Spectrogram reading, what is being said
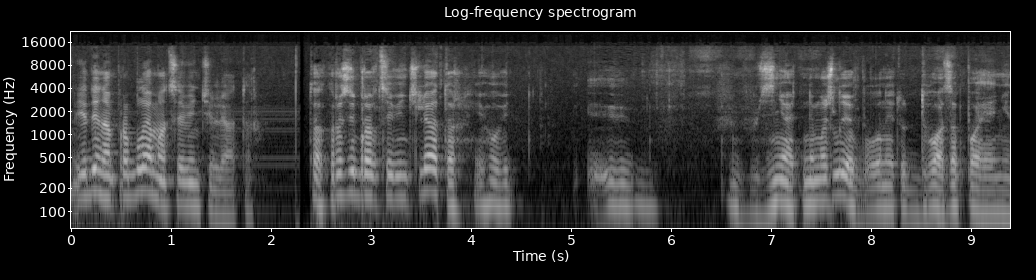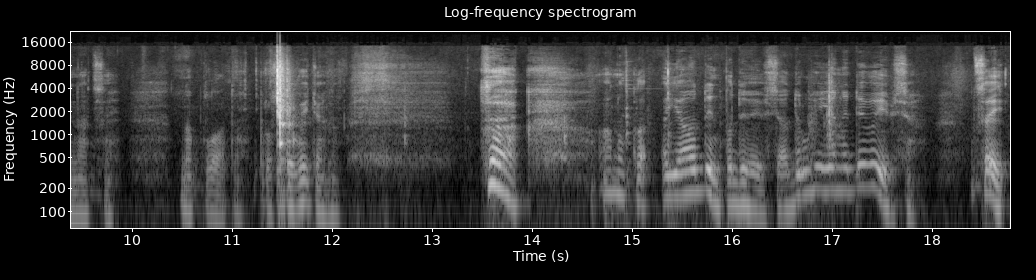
Єдина проблема це вентилятор. Так, розібрав цей вентилятор, його від... е, зняти неможливо, бо вони тут два запаяні на це на плату. Просто витягнув. Так, а ну-ка, я один подивився, а другий я не дивився. Цей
